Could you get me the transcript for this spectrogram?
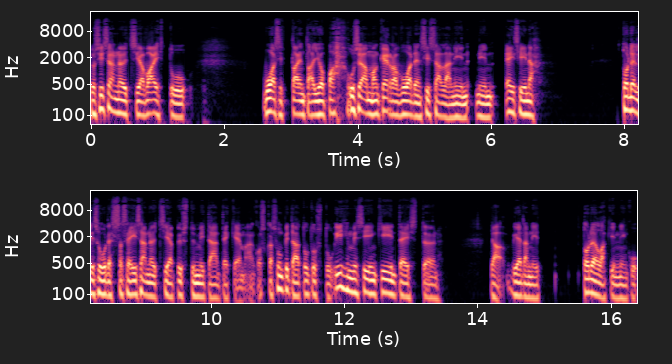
Jos isännöitsijä vaihtuu vuosittain tai jopa useamman kerran vuoden sisällä, niin, niin ei siinä todellisuudessa se isännöitsijä pysty mitään tekemään, koska sun pitää tutustua ihmisiin, kiinteistöön ja viedä niitä todellakin niin kuin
